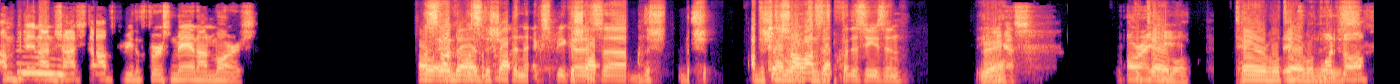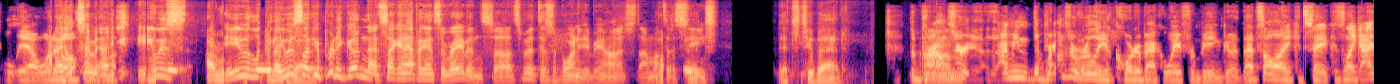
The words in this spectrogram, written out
I'm betting on Josh Dobbs to be the first man on Mars. Let's Oh, talk, uh, let's talk Deshaun, about the Next because Deshaun- uh, Desha- Desha- Deshaun, Deshaun Watson's Watson's out out for the season. yeah, Yes. All right. terrible, terrible, terrible What news. an awful. Yeah. What an I awful. man. He, he was he, really looked, looking he was looking it. pretty good in that second half against the Ravens. So it's a bit disappointing to be honest. I wanted to see. It's, it's too bad. The Browns Um, are. I mean, the Browns are really a quarterback away from being good. That's all I could say. Because like I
